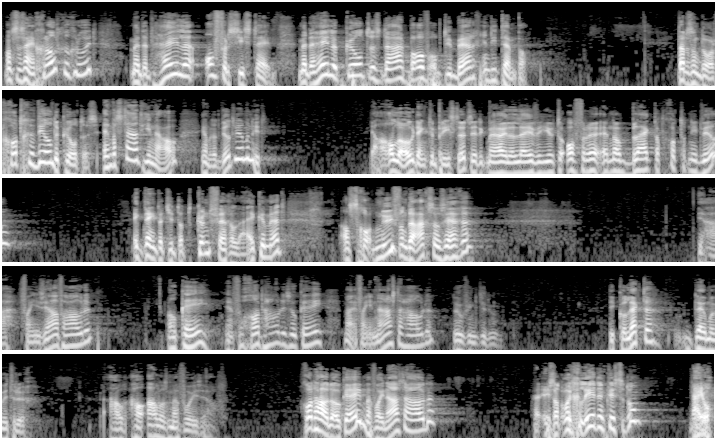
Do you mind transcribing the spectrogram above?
Want ze zijn groot gegroeid met het hele offersysteem. Met de hele cultus daar boven op die berg in die tempel. Dat is een door God gewilde cultus. En wat staat hier nou? Ja, maar dat wilt u helemaal niet. Ja, hallo, denkt een priester, zit ik mijn hele leven hier te offeren en dan blijkt dat God dat niet wil? Ik denk dat je dat kunt vergelijken met, als God nu vandaag zou zeggen, ja, van jezelf houden, oké, en voor God houden is oké, maar van je naaste houden, dat hoef je niet te doen. Die collecte, deel maar weer terug. Hou, alles maar voor jezelf. God houden oké, maar voor je naaste houden, is dat ooit geleerd in het christendom? Nee joh,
